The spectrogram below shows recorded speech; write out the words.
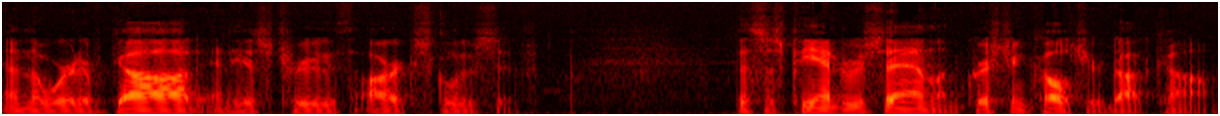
and the Word of God and His truth are exclusive. This is P. Andrew Sandlin, ChristianCulture.com.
